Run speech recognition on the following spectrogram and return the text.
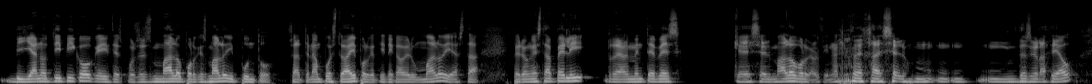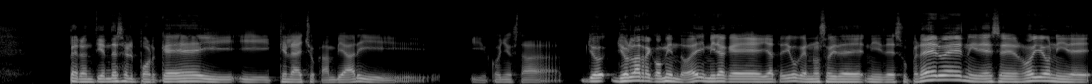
villano típico que dices, pues es malo porque es malo y punto. O sea, te lo han puesto ahí porque tiene que haber un malo y ya está. Pero en esta peli realmente ves que es el malo porque al final no deja de ser un, desgraciado. Pero entiendes el porqué y, y qué le ha hecho cambiar y, y coño está... Yo, yo la recomiendo, ¿eh? Y mira que ya te digo que no soy ni de superhéroes, ni de ese rollo, ni de...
